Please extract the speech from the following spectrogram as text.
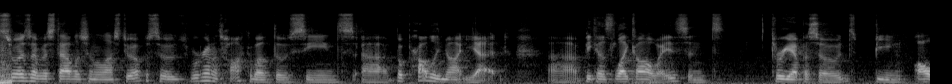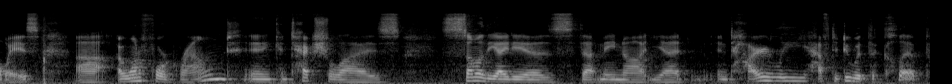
So, as I've established in the last two episodes, we're going to talk about those scenes, uh, but probably not yet. Uh, because, like always, and three episodes being always, uh, I want to foreground and contextualize some of the ideas that may not yet entirely have to do with the clip,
